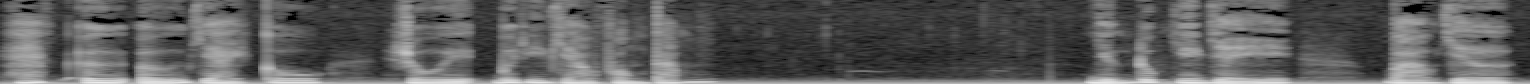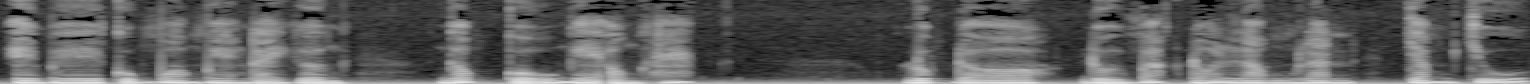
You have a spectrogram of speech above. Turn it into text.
hát ư ử vài câu rồi mới đi vào phòng tắm. Những lúc như vậy, bao giờ em mê cũng mon men lại gần, ngóc cổ nghe ông hát. Lúc đó, đôi mắt nó long lanh, chăm chú,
